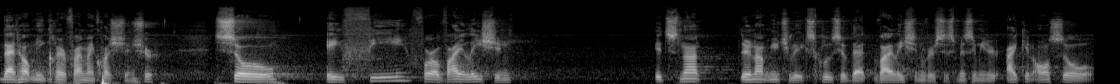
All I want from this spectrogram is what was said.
that helped me clarify my question. Sure. So a fee for a violation, it's not, they're not mutually exclusive, that violation versus misdemeanor. I can also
